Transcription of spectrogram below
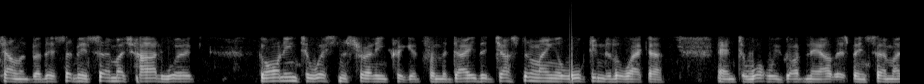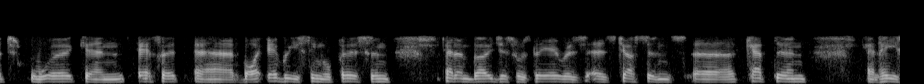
talent, but there's so much hard work gone into Western Australian cricket from the day that Justin Langer walked into the WACA and to what we've got now. There's been so much work and effort uh, by every single person. Adam Voges was there as, as Justin's uh, captain, and he's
